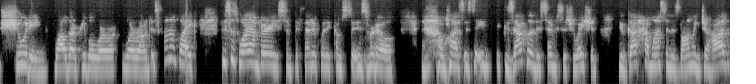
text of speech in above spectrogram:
shooting while their people were, were around. It's kind of like this is why I'm very sympathetic when it comes to Israel and Hamas. It's exactly the same situation. You've got Hamas and Islamic Jihad.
